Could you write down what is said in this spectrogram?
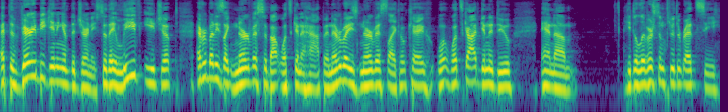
at the very beginning of the journey. So they leave Egypt. Everybody's like nervous about what's going to happen. Everybody's nervous, like, okay, what's God going to do? And um, he delivers them through the Red Sea.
